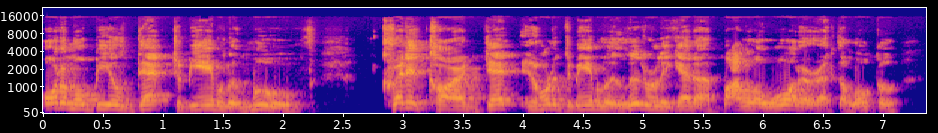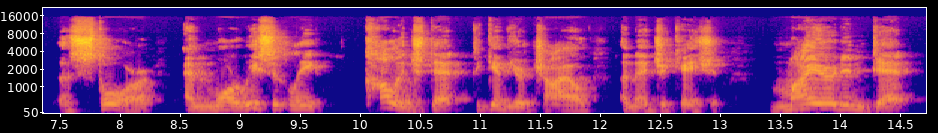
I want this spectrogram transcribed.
automobile debt to be able to move, credit card debt in order to be able to literally get a bottle of water at the local uh, store, and more recently, college debt to give your child an education. Mired in debt,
